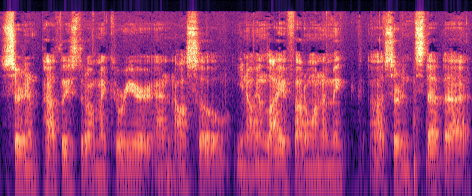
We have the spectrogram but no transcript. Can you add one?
certain pathways throughout my career, and also, you know, in life, I don't want to make a certain step that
